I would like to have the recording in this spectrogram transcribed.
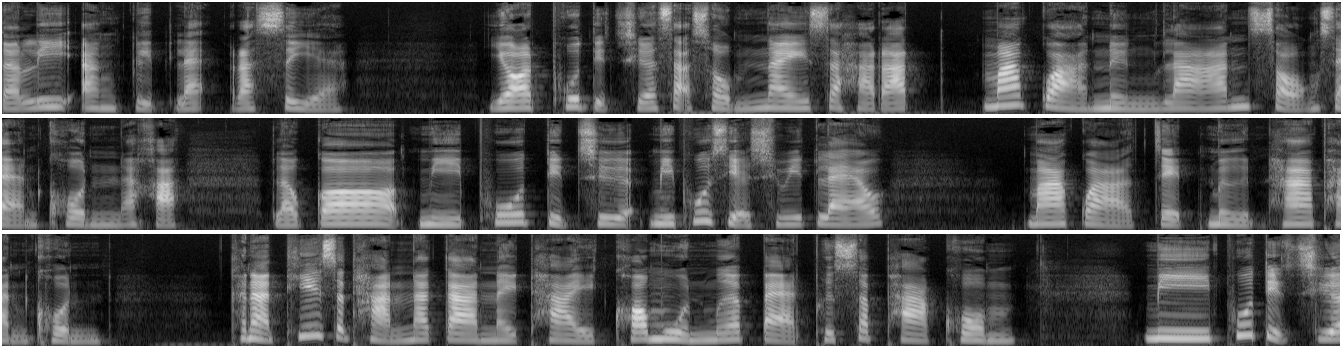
ตาลี อังกฤษ และรัสเซีย ยอดผู้ติดเชื้อสะสมในสหรัฐมากกว่า1ล้าน2แสนคนนะคะ แล้วก็มีผู้ติดเชื้อมีผู้เสียชีวิตแล้วมากกว่า 75,000 คน ขณะที่สถานการณ์ในไทยข้อมูลเมื่อ 8 พฤษภาคม มีผู้ติดเชื้อ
